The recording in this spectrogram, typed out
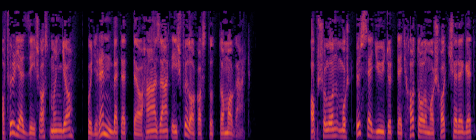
A följegyzés azt mondja, hogy rendbe tette a házát és fölakasztotta magát. Absalon most összegyűjtött egy hatalmas hadsereget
